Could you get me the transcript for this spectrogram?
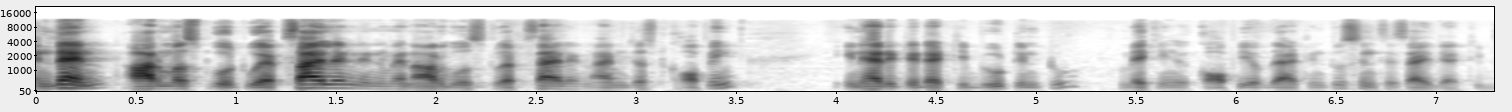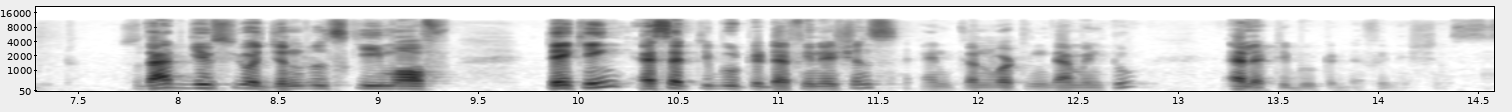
and then R must go to epsilon and when R goes to epsilon I am just copying inherited attribute into making a copy of that into synthesized attribute. So, that gives you a general scheme of taking S attributed definitions and converting them into L attributed definitions.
